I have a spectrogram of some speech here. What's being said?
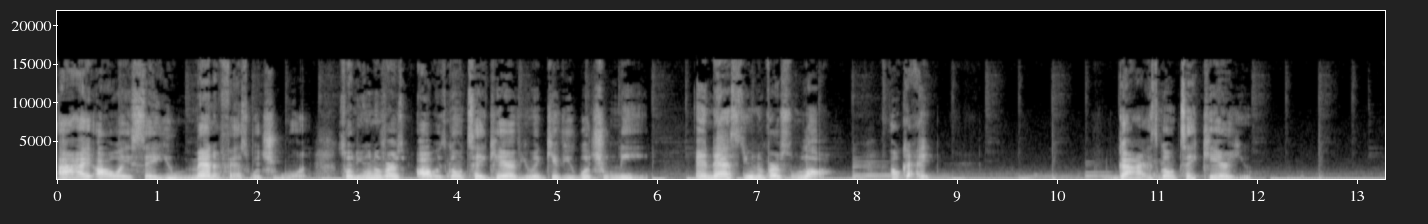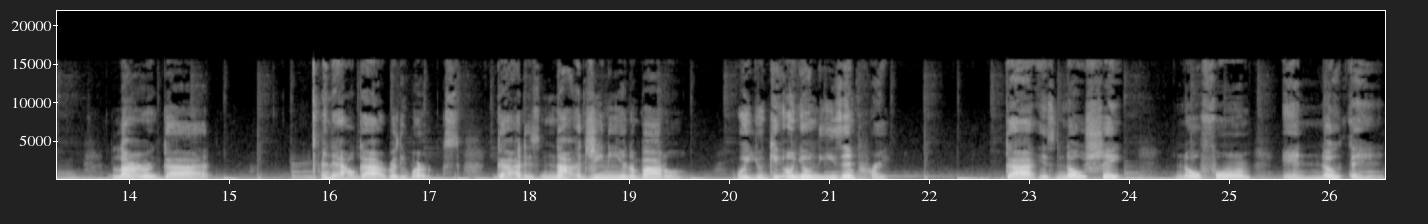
I always say you manifest what you want. So the universe always going to take care of you and give you what you need. And that's universal law. Okay? God is going to take care of you. Learn God and how God really works. God is not a genie in a bottle where you get on your knees and pray. God is no shape, no form, and no thing.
